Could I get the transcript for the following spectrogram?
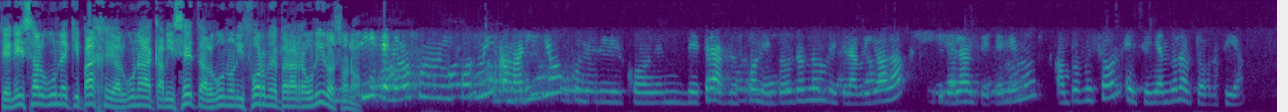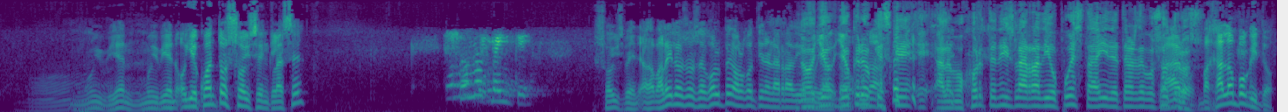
¿tenéis algún equipaje, alguna camiseta, algún uniforme para reuniros o no? Sí, tenemos un uniforme amarillo con el, con el- detrás nos ponen todos los nombres de la brigada y delante tenemos a un profesor enseñando la ortografía. Muy bien, muy bien. Oye, ¿cuántos sois en clase? Somos 20. Sois 20. Ah, ¿Valéis los dos de golpe o algo tiene la radio? No, yo, yo creo Una- que es que eh, a lo mejor tenéis la radio puesta ahí detrás de Claro, vosotros. bajadla un poquito.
